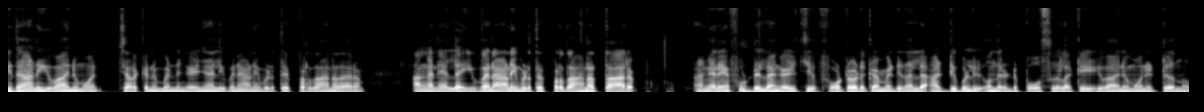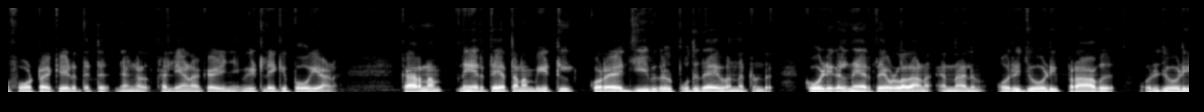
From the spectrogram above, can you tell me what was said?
ഇതാണ് ഇവാനു മോൻ. ചെറുക്കനും പെണ്ണും കഴിഞ്ഞാൽ ഇവനാണ് ഇവിടുത്തെ പ്രധാന താരം. അങ്ങനെയല്ല ഇവനാണ് ഇവിടുത്തെ പ്രധാന താരം. അങ്ങനെ ഫുഡെല്ലാം കഴിച്ച് ഫോട്ടോ എടുക്കാൻ വേണ്ടി നല്ല അടിപൊളി ഒന്ന് രണ്ട് പോസുകളൊക്കെ ഇവാനുമോൻ ഇട്ട് തന്നു. ഫോട്ടോയൊക്കെ എടുത്തിട്ട് ഞങ്ങൾ കല്യാണമൊക്കെ കഴിഞ്ഞ് വീട്ടിലേക്ക് പോവുകയാണ്. കാരണം നേരത്തെ എത്തണം. വീട്ടിൽ കുറേ ജീവികൾ പുതുതായി വന്നിട്ടുണ്ട്. കോഴികൾ നേരത്തെ ഉള്ളതാണ്. എന്നാലും ഒരു ജോഡി പ്രാവ് ഒരു ജോഡി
